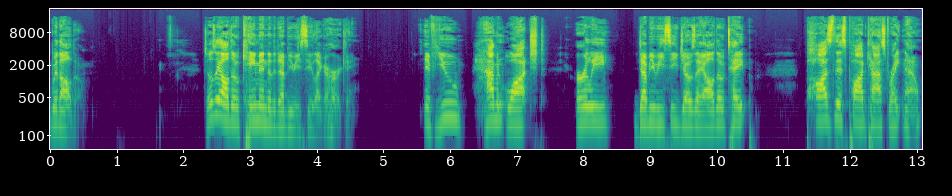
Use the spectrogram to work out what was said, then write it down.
with Aldo. Jose Aldo came into the WEC like a hurricane. If you haven't watched early WEC Jose Aldo tape, pause this podcast right now,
